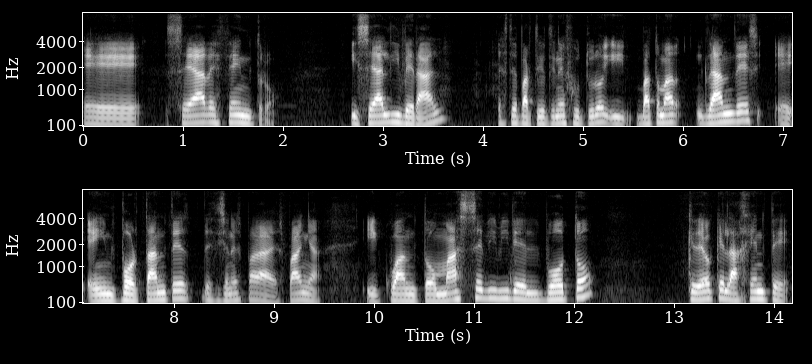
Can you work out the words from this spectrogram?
eh, sea de centro y sea liberal, este partido tiene futuro y va a tomar grandes eh, e importantes decisiones para España y cuanto más se divide el voto, creo que la gente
